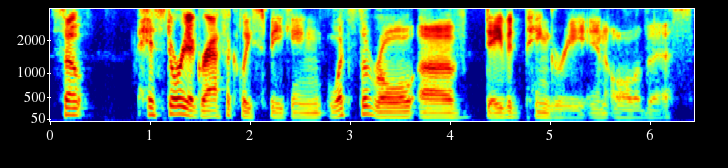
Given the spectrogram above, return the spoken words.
So, historiographically speaking, what's the role of David Pingree in all of this?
